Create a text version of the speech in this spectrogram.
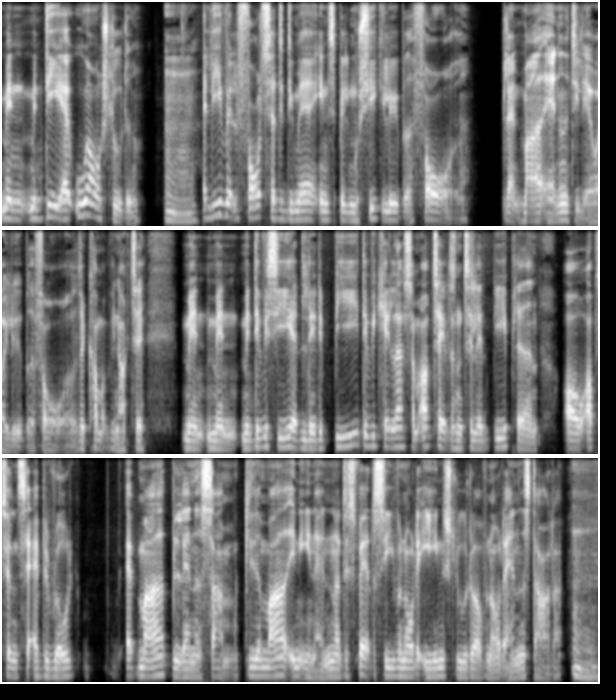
men, men de er uafsluttet. Mm. Alligevel fortsatte de med at indspille musik i løbet af foråret. Blandt meget andet, de laver i løbet af foråret. Det kommer vi nok til. Men, men, men det vil sige, at Let It Be, det vi kalder som optagelsen til Let It Be-pladen, og optagelsen til Abbey Road, er meget blandet sammen, glider meget ind i hinanden, og det er svært at sige, hvornår det ene slutter, og hvornår det andet starter. Mm.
